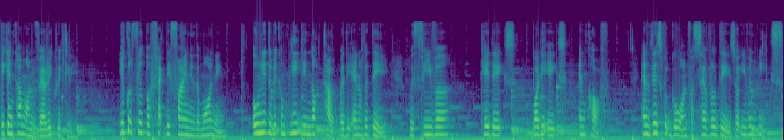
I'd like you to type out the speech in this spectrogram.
It can come on very quickly. You could feel perfectly fine in the morning, only to be completely knocked out by the end of the day with fever, headaches, body aches and cough. And this could go on for several days or even weeks.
